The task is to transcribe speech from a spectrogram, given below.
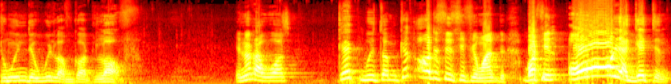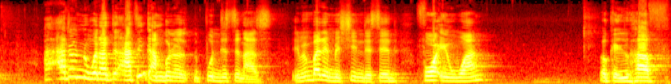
Doing the will of God, love. In other words, get wisdom, get all these things if you want to. But in all you're getting, I, I don't know what I, I think I'm going to put this in as. Remember the machine they said four in one? Okay, you have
